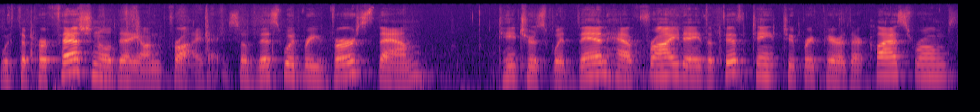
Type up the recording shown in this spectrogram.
with the professional day on Friday. So this would reverse them. Teachers would then have Friday the 15th to prepare their classrooms.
